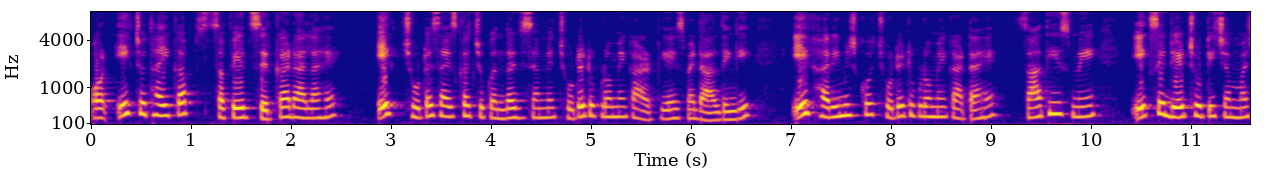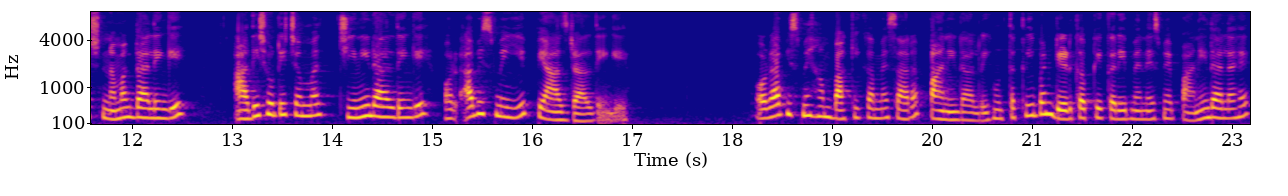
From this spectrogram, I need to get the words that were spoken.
और एक चौथाई कप सफ़ेद सिरका डाला है। एक छोटे साइज़ का चुकंदर जिसे हमने छोटे टुकड़ों में काट लिया इसमें डाल देंगे। एक हरी मिर्च को छोटे टुकड़ों में काटा है। साथ ही इसमें एक से डेढ़ छोटी चम्मच नमक डालेंगे। आधी छोटी चम्मच चीनी डाल देंगे और अब इसमें ये प्याज डाल देंगे। और अब इसमें हम बाकी का मैं सारा पानी डाल रही हूँ। तकरीबन डेढ़ कप के करीब मैंने इसमें पानी डाला है।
